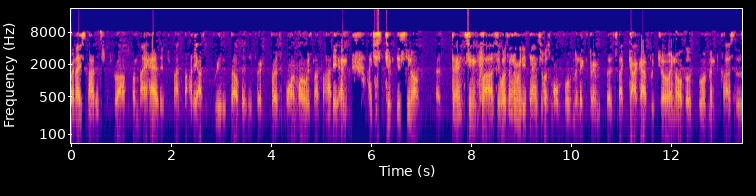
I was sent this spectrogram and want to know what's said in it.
When I started to drop from my head into my body, I really felt the need to express more and more with my body, and I just took this, you know. Dancing class. It wasn't really dance. It was more movement experiments, like Gaga, Butoh, and all those movement classes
